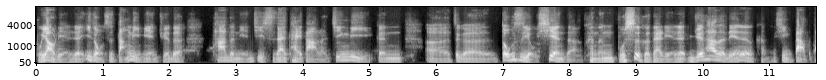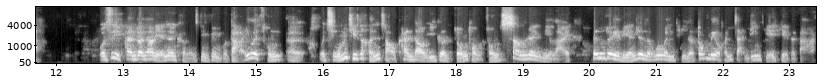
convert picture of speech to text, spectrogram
不要连任，一种是党里面觉得。他的年纪实在太大了，精力跟呃这个都是有限的，可能不适合再连任。你觉得他的连任可能性大不大？我自己判断他连任可能性并不大，因为从呃我其我们其实很少看到一个总统从上任以来，针对连任的问题呢都没有很斩钉截铁的答案。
